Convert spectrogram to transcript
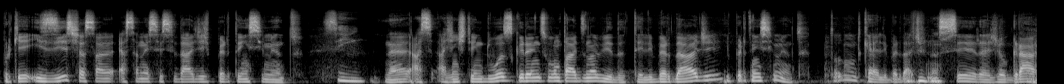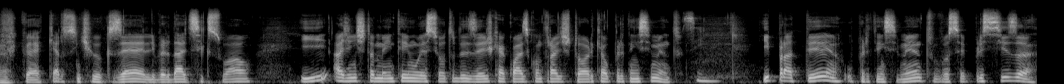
Porque existe essa, essa necessidade de pertencimento. Sim. Né? A, a, gente tem duas grandes vontades na vida: ter liberdade e pertencimento. Todo mundo quer liberdade financeira, geográfica, é. quero sentir o que eu quiser, liberdade sexual. E a gente também tem esse outro desejo que é quase contraditório, que é o pertencimento. Sim. E para ter o pertencimento, você precisa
